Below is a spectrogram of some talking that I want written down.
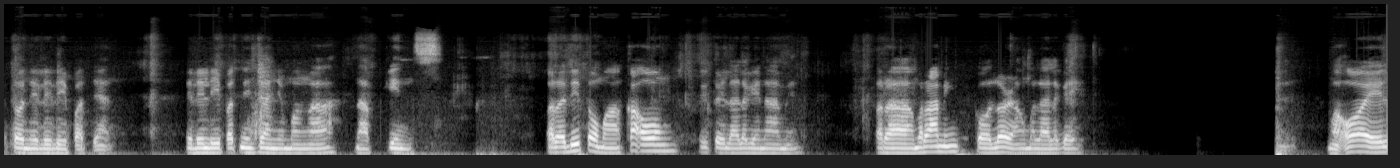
Ito, nililipat yan. Nililipat ni Jan yung mga napkins. Para dito, mga kaong, dito ilalagay namin. Para maraming color ang malalagay. Mga oil,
